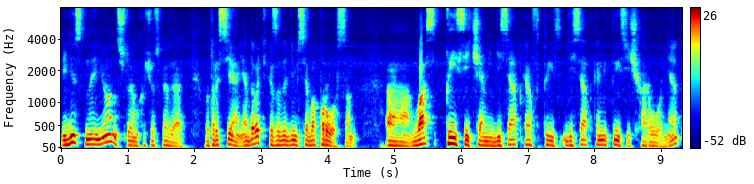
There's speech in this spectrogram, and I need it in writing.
Единственный нюанс, что я вам хочу сказать. Вот россияне, а давайте-ка зададимся вопросом. А, вас тысячами, десятков, тыс, десятками тысяч хоронят.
